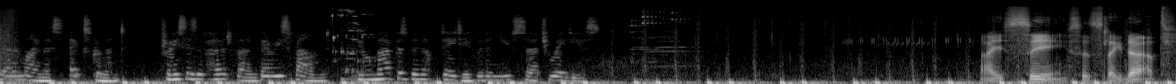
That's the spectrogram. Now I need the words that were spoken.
Gallimimus excrement. Traces of herd fern berries found. Your map has been updated with a new search radius. I see, so it's like that.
